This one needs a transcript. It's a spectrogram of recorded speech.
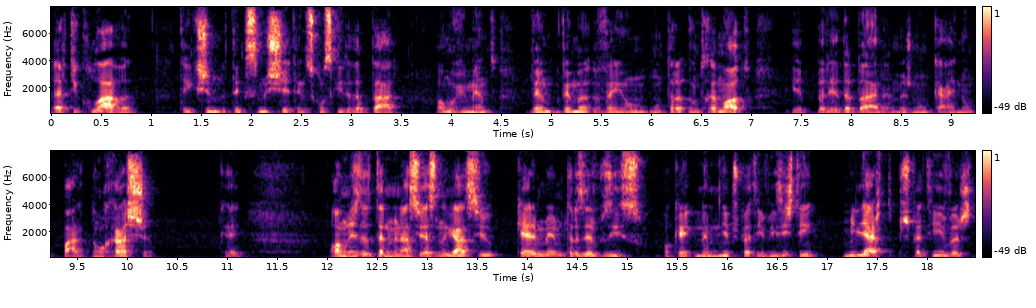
articulada, tem que, tem que se mexer, tem que se conseguir adaptar ao movimento. Vem, vem, uma, vem um, um, terremoto e a parede abana, mas não cai, não parte, não racha. Okay? Omnis determinatio es negatio quer mesmo trazer-vos isso. Okay? Na minha perspectiva, existem milhares de perspectivas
